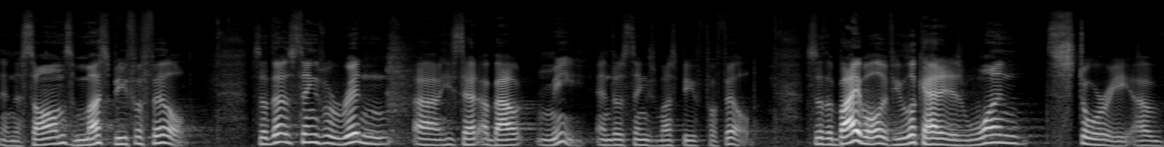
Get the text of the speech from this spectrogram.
and the Psalms must be fulfilled. So those things were written, uh, he said, about me, and those things must be fulfilled. So the Bible, if you look at it, is one story of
